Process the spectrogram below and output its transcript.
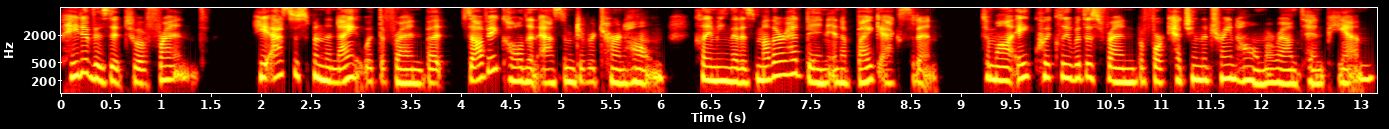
paid a visit to a friend. He asked to spend the night with the friend, but Xavier called and asked him to return home, claiming that his mother had been in a bike accident. Thomas ate quickly with his friend before catching the train home around 10 p.m.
